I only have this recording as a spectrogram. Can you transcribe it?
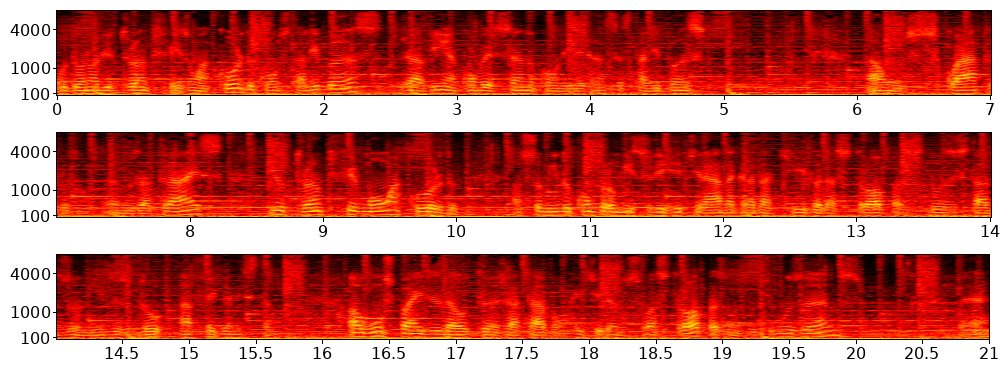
O Donald Trump fez um acordo com os talibãs, já vinha conversando com lideranças talibãs há uns quatro anos atrás, e o Trump firmou um acordo assumindo o compromisso de retirada gradativa das tropas dos Estados Unidos do Afeganistão. Alguns países da OTAN já estavam retirando suas tropas nos últimos anos, né?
